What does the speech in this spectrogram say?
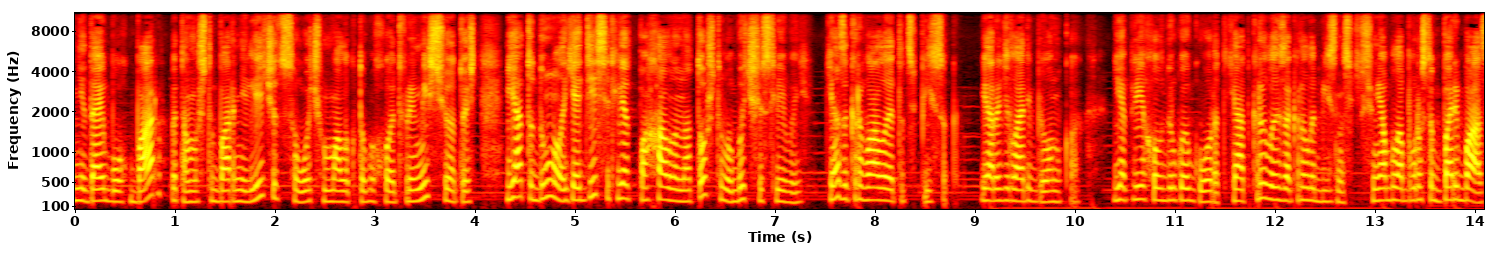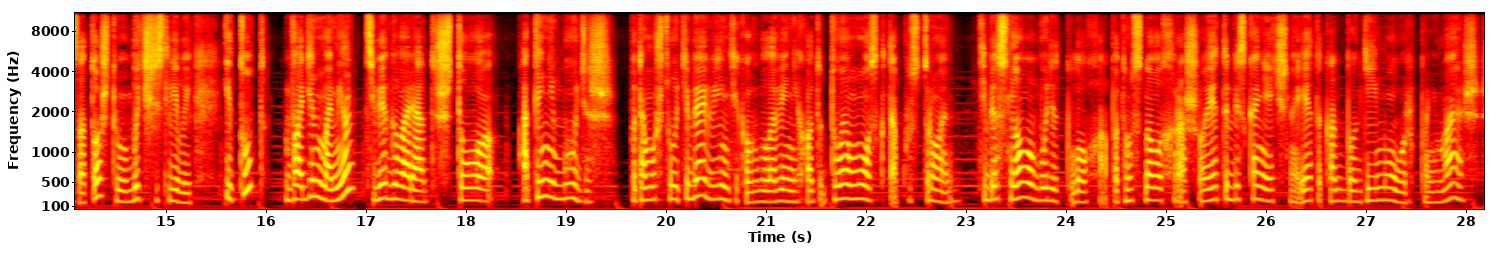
не дай бог бар, потому что бар не лечится, очень мало кто выходит в ремиссию. То есть я-то думала, я 10 лет пахала на то, чтобы быть счастливой. Я закрывала этот список. Я родила ребенка. Я приехала в другой город. Я открыла и закрыла бизнес. То есть у меня была просто борьба за то, чтобы быть счастливой. И тут в один момент тебе говорят, что а ты не будешь, потому что у тебя винтиков в голове не хватает. Твой мозг так устроен. Тебе снова будет плохо, а потом снова хорошо. И это бесконечно. И это как бы game over, понимаешь?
